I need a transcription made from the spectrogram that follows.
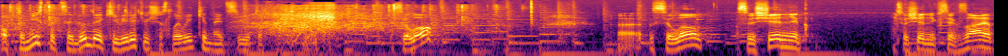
Оптимісти це люди, які вірять у щасливий кінець світу. Село. Э, Село, священник, священник всех знает.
